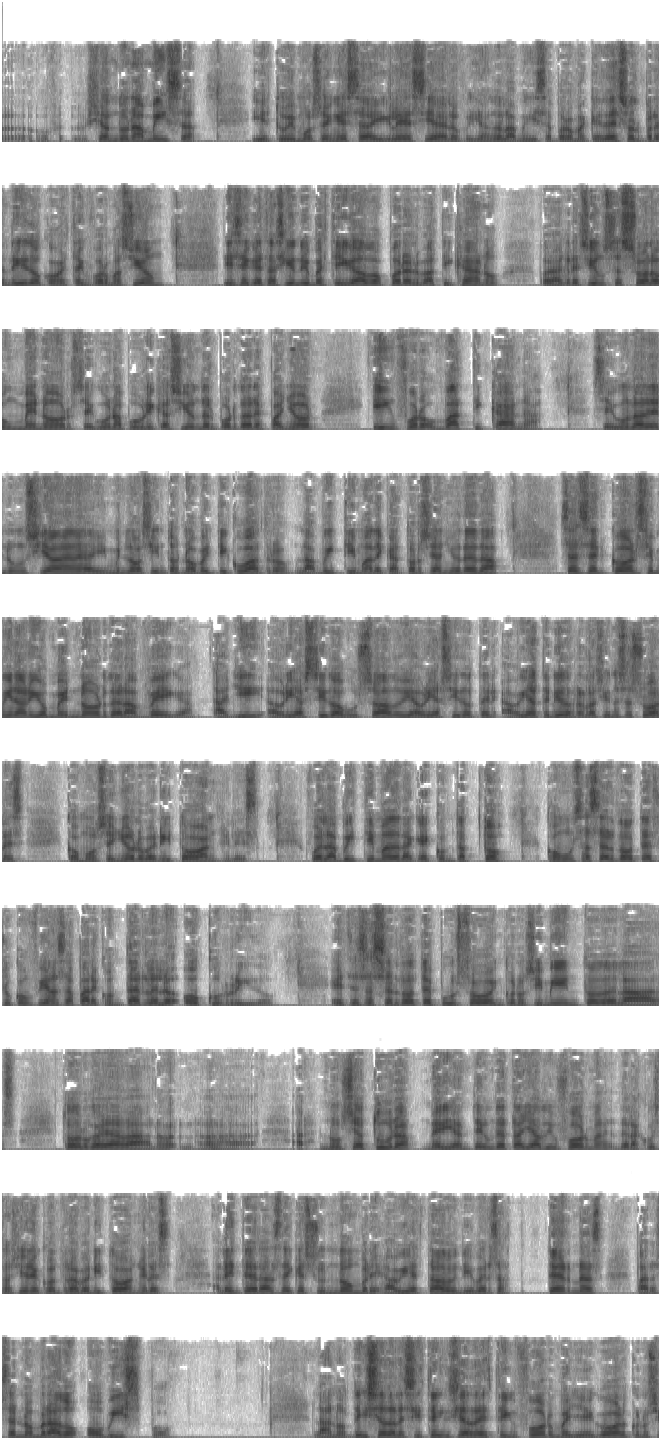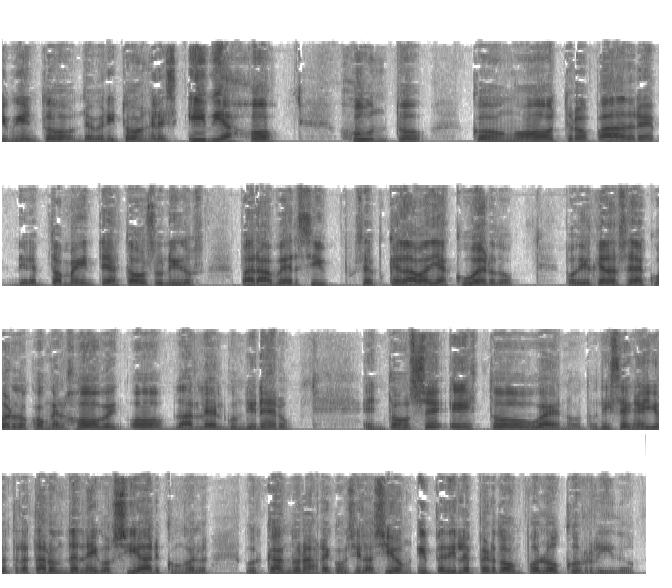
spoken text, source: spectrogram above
oficiando una misa y estuvimos en esa iglesia él oficiando la misa, pero me quedé sorprendido con esta información. Dice que está siendo investigado por el Vaticano por agresión sexual a un menor, según la publicación del portal español Info Vaticana. Según la denuncia, en 1994, la víctima de 14 años de edad se acercó al seminario menor de La Vega. Allí habría sido abusado y habría sido había tenido relaciones sexuales con Monseñor Benito Ángeles. Fue la víctima de la que contactó con un sacerdote de su confianza para contarle lo ocurrido. Este sacerdote puso en conocimiento de las todo lo que era la, la, la anunciatura mediante un detallado informe de las acusaciones contra Benito Ángeles al enterarse de que su nombre había estado en diversas ternas para ser nombrado obispo. La noticia de la existencia de este informe llegó al conocimiento de Benito Ángeles y viajó junto con otro padre directamente a Estados Unidos para ver si se quedaba de acuerdo, podía quedarse de acuerdo con el joven o darle algún dinero. Entonces, esto, bueno, dicen ellos, trataron de negociar con él, buscando una reconciliación y pedirle perdón por lo ocurrido.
